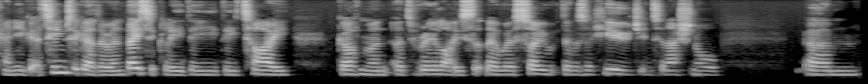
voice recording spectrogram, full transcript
can you get a team together? And basically, the the Thai government had realised that there were so there was a huge international um,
